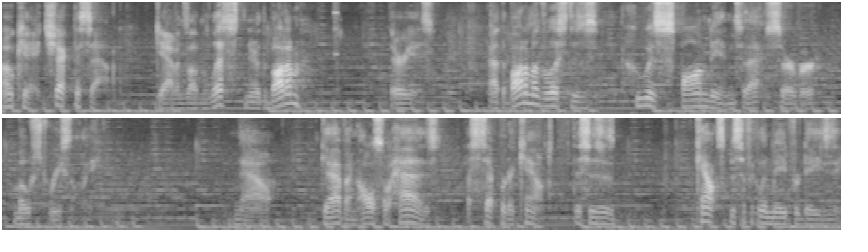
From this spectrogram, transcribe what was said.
Okay, check this out. Gavin's on the list near the bottom. There he is. At the bottom of the list is who has spawned into that server most recently. Now, Gavin also has a separate account. This is his account specifically made for DayZ.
